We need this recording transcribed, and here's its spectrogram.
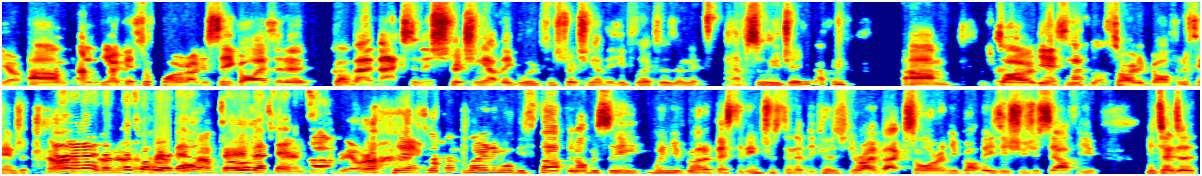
Yeah. Um, and, you know, it gets to a point where I just see guys that are got bad backs and they're stretching out their glutes and stretching out their hip flexors, and it's mm. absolutely achieving nothing. Um, so yeah, so that's sorry to go off on a tangent. No, no, no, no, no that's what we're about. We're all about tangents. Um, yeah, we're all... yeah, so learning all this stuff, and obviously when you've got a vested interest in it because your own back sore and you've got these issues yourself, you you tend to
